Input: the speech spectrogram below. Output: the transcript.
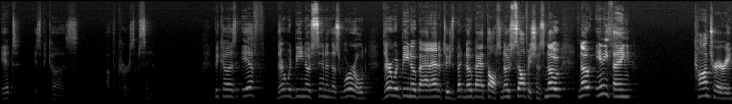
It is because of the curse of sin. Because if there would be no sin in this world, there would be no bad attitudes, but no bad thoughts, no selfishness, no, no anything contrary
